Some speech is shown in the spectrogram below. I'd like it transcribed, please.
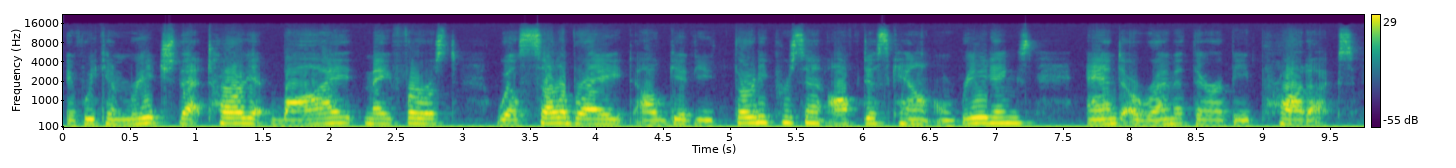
if we can reach that target by May 1st, we'll celebrate. I'll give you 30% off discount on readings and aromatherapy products.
